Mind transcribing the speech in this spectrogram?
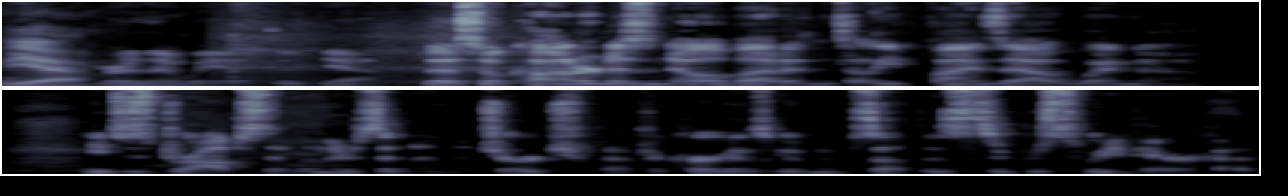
Yeah, And then we have to, yeah. So- Connor doesn't know about it until he finds out when uh, he just drops it when they're sitting in the church after Kurgan's given himself his super sweet haircut.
